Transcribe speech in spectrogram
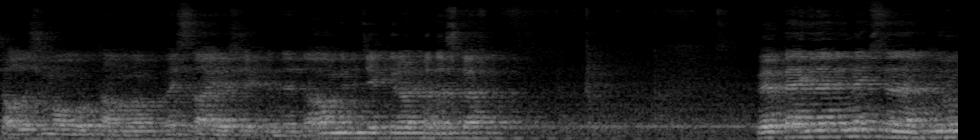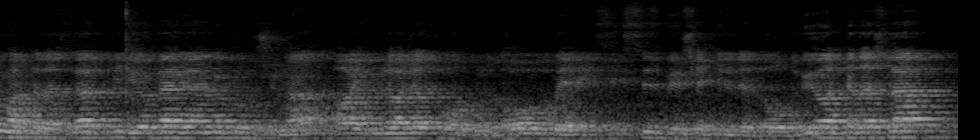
çalışma ortamı vesaire şeklinde devam edecektir arkadaşlar. Ve belgelendirmek istenen kurum arkadaşlar gidiyor belgelenme kuruluşuna ait müracaat formunu doğru ve eksiksiz bir şekilde dolduruyor arkadaşlar.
